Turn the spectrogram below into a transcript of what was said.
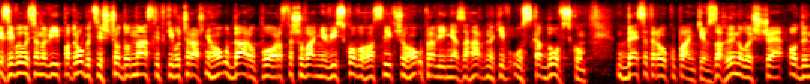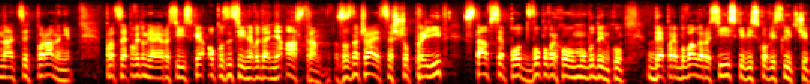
І з'явилися нові подробиці щодо наслідків вчорашнього удару по розташуванню військового слідчого управління загарбників у Скадовську. Десятеро окупантів загинули ще 11 поранені. Про це повідомляє російське опозиційне видання Астра. Зазначається, що приліт стався по двоповерховому будинку, де перебували російські військові слідчі.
